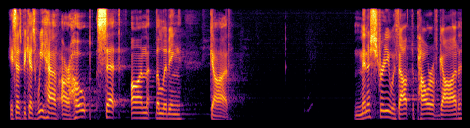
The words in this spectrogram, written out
He says, Because we have our hope set on the living God. Ministry without the power of God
